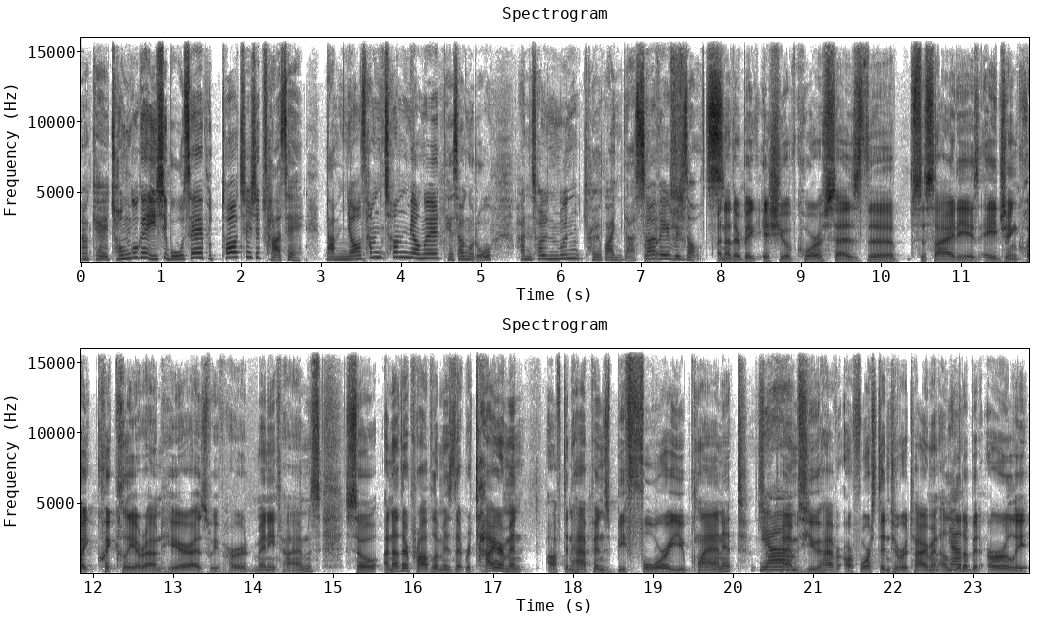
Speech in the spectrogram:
Okay, 전국의 25세부터 74세 남녀 3천 명을 대상으로 한 설문 결과입니다. Survey results. Another big issue, of course, as the society is aging quite quickly around here, as we've heard many times. So, another problem is that retirement often happens before you plan it. Yeah. Sometimes you have are forced into retirement a Yeah. little bit early.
